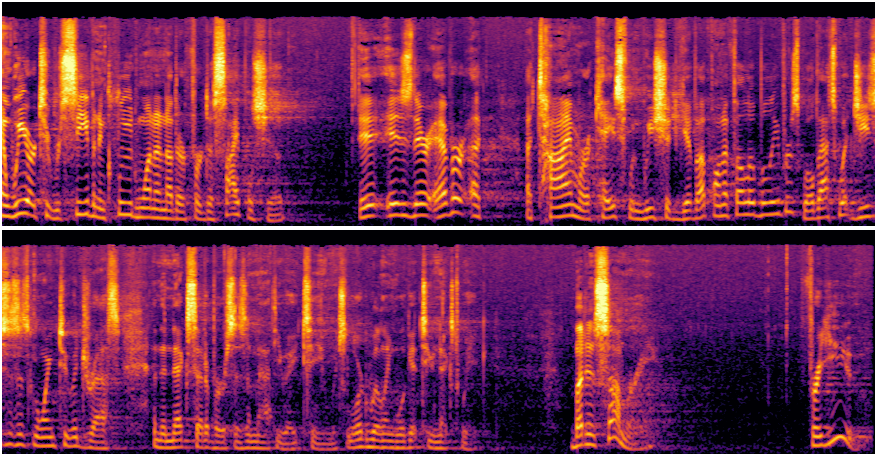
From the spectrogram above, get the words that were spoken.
and we are to receive and include one another for discipleship, is there ever a, a time or a case when we should give up on a fellow believers? Well, that's what Jesus is going to address in the next set of verses in Matthew 18, which, Lord willing, we'll get to next week. But in summary, for you,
